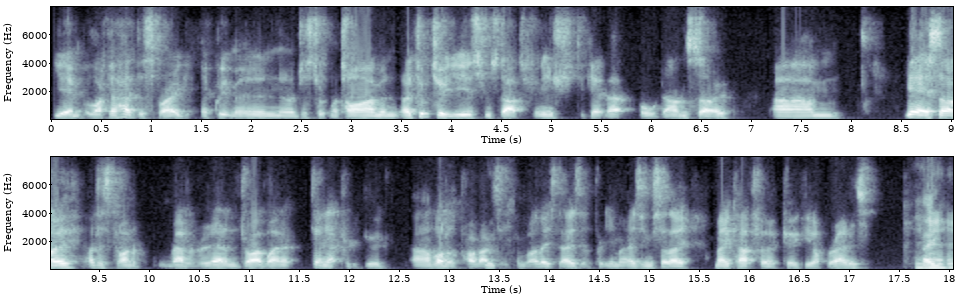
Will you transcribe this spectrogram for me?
yeah, like I had the spray equipment, and I just took my time, and it took two years from start to finish to get that all done. So, um, yeah, so I just kind of rattled it out in the driveway, and it turned out pretty good. Uh, a lot of the products that you can buy these days are pretty amazing, so they make up for kooky operators. Hey,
